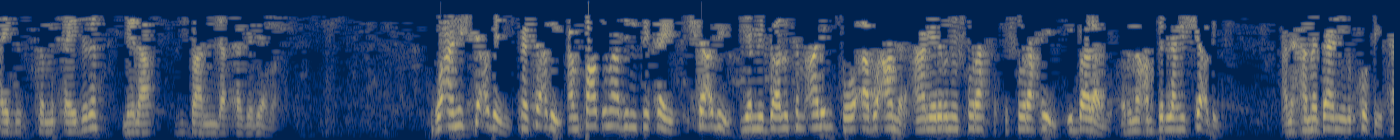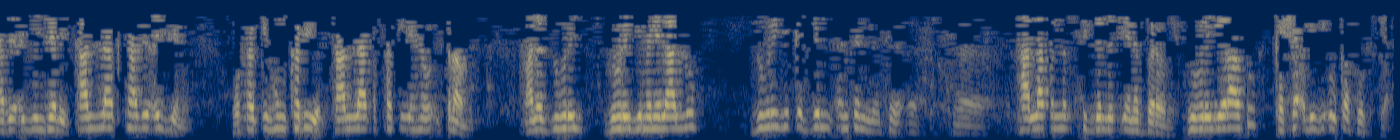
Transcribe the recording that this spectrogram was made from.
ሀይድ እስከምታይ ድረስ ሌላ ባል እንዳታገቢ አሏት። وعن الشعبي ከሻዕቢ عن فاطمة بنت قيس ሻዕቢ የሚባሉትም ዓሊም አቡ አምር አሚር ብን ሹራሒል ይባላሉ። እብኑ አብድላህ ሻዕቢ አልሐመዳኒ ልኩፊ تابعي جليل ታላቅ ታቢዕይ ነው። وفقيه كبير ታላቅ ፈቂህ ነው እስላም ማለት ዙህሪ ዙህሪ ምን ይላሉ? ዙህሪ ቅድም እንትን ታላቅነት ሲገለጽ የነበረ ነው። ዙህሪ የራሱ ከሻዕቢ እውቀት ወስዷል።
